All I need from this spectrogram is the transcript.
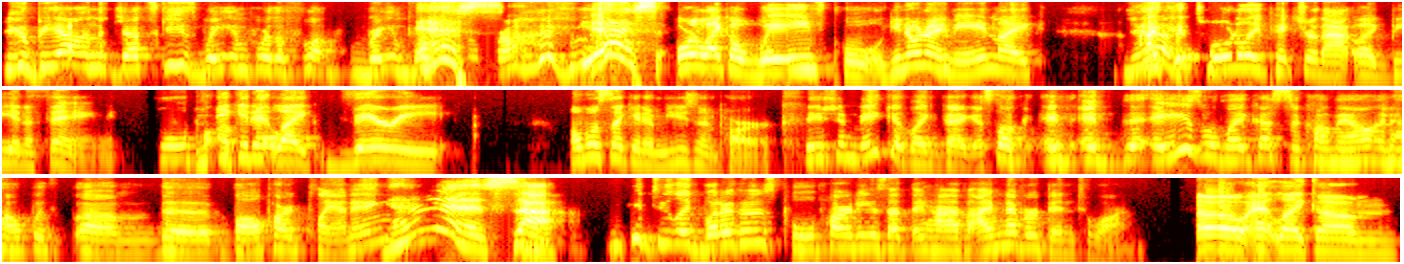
you could be out in the jet skis waiting for the fl- waiting for Yes. the yes, or like a wave pool. You know what I mean? Like Yeah, I could totally picture that like being a thing. pool- Making it like very almost like an amusement park. they should make it like Vegas. Look, if if the A's would like us to come out and help with um the ballpark planning, Yes. We could do like what are those pool parties that they have? I've never been to one. oh, at like um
